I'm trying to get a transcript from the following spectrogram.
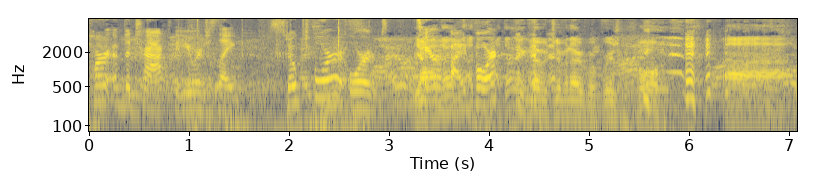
part of the track that you were just like stoked for or Yeah, I terrified I, for? I don't think I've ever driven over a bridge before. uh,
